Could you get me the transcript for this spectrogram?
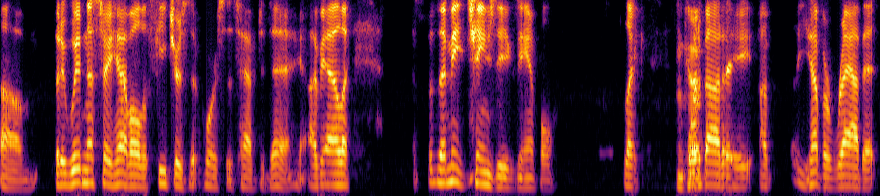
um, but it wouldn't necessarily have all the features that horses have today. I mean, I like. But let me change the example. Like, Okay. what about a, a you have a rabbit?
